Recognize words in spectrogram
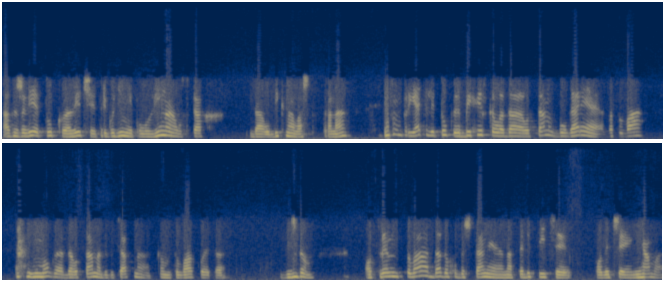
Аз живея тук вече три години и половина, успях да обикна вашата страна. Имам приятели тук, бих искала да остана в България, за това не мога да остана безучастна към това, което виждам. Освен това, дадох обещание на себе си, че повече няма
